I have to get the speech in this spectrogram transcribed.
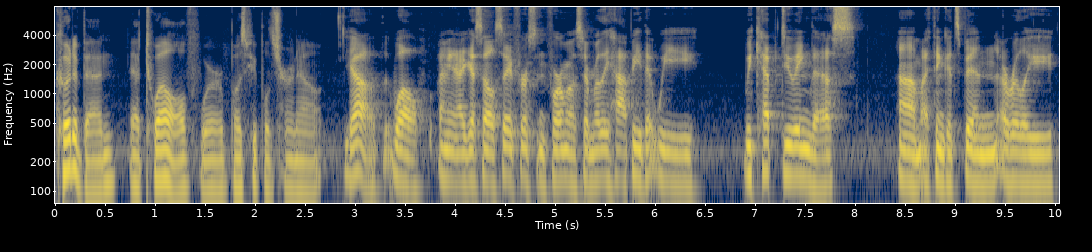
could have been at 12 where most people churn out yeah well i mean i guess i'll say first and foremost i'm really happy that we we kept doing this um, i think it's been a really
